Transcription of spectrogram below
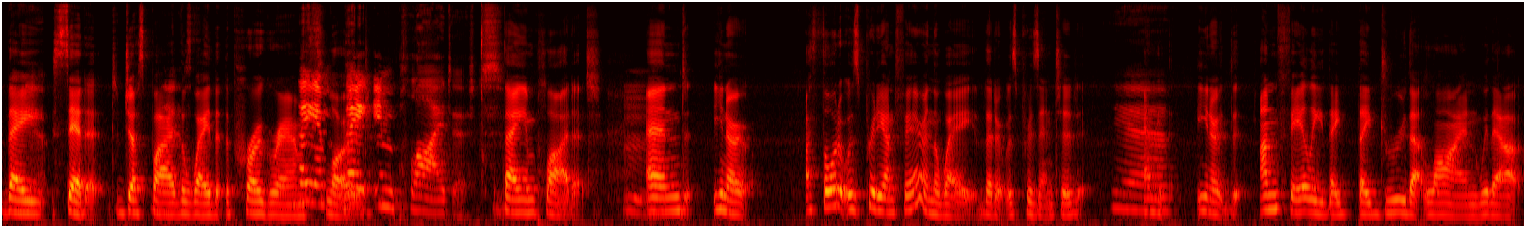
they said it just by the way that the program They, flowed they implied it. they implied it. And, you know, I thought it was pretty unfair in the way that it was presented. Yeah. And, you know, unfairly, they, they drew that line without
